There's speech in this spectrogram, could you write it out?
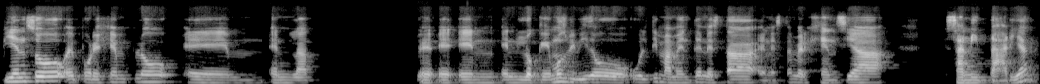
Pienso, eh, por ejemplo, em, en, la, en, en, lo que hemos vivido últimamente en esta, en esta emergencia sanitaria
